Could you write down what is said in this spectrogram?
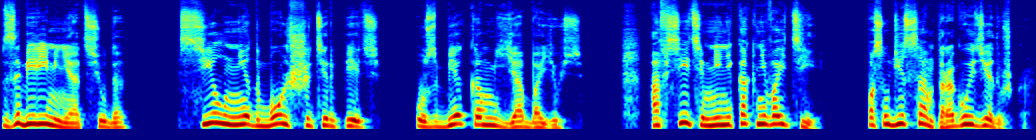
забери меня отсюда. Сил нет больше терпеть, узбекам я боюсь. А в сети мне никак не войти. Посуди сам, дорогой дедушка.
